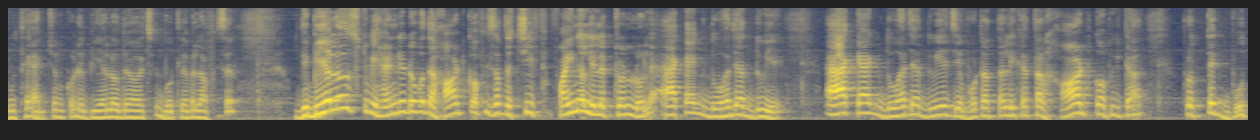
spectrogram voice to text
বুথে একজন করে বিএলও দেওয়া হয়েছে, booth level officer the BLOs to be handed over the hard copies of the chief final electoral roll এক এক দু হাজার দুয়ে এক এক দু হাজার দুয়ে যে ভোটার তালিকা, তার হার্ড কপিটা প্রত্যেক বুথ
